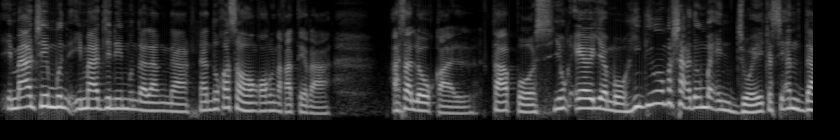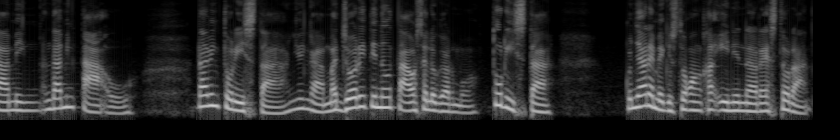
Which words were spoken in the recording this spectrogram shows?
imagine mo, imagine mo na lang na nandun ka sa Hong Kong nakatira as a local, tapos yung area mo, hindi mo masyadong ma-enjoy kasi ang daming, ang daming tao daming turista. Yun nga, majority ng tao sa lugar mo, turista. Kunyari, may gusto kang kainin na restaurant.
